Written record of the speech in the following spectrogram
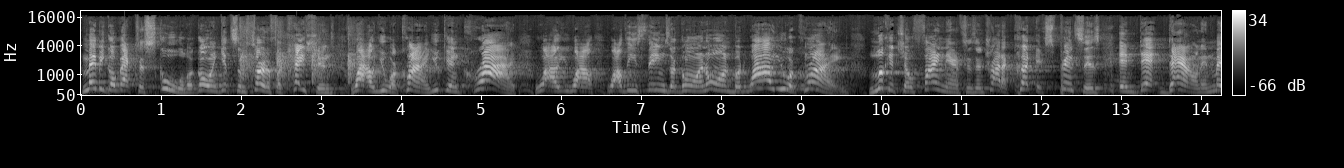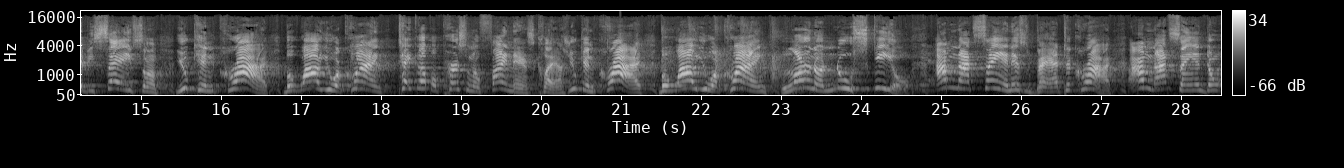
maybe go back to school or go and get some certifications while you are crying. You can cry while, you, while, while these things are going on, but while you are crying, look at your finances and try to cut expenses and debt down and maybe save some. You can cry, but while you are crying, take up a personal finance class. You can cry, but while you are crying, learn a new skill. I'm not saying it's bad to cry. I'm not saying don't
